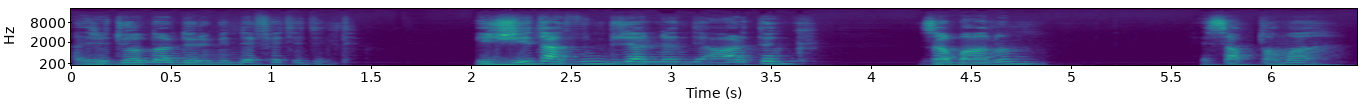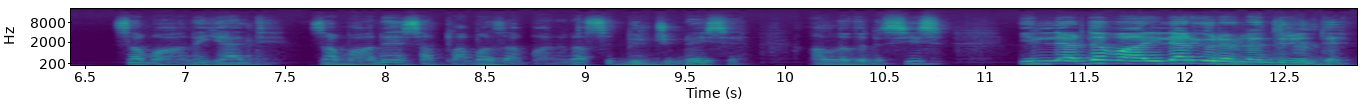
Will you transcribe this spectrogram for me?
Hazreti Ömer döneminde fethedildi. Hicri takvim düzenlendi. Artık zamanın hesaplama zamanı geldi. Zamanı hesaplama zamanı. Nasıl bir cümleyse anladınız siz. İllerde valiler görevlendirildi.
